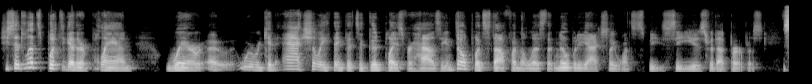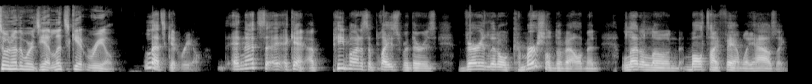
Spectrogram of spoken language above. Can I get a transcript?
She said let's put together a plan where uh, where we can actually think that's a good place for housing and don't put stuff on the list that nobody actually wants to be, see used for that purpose. So in other words yeah let's get real. Let's get real and that's again, a Piedmont is a place where there is very little commercial development, let alone multifamily housing.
